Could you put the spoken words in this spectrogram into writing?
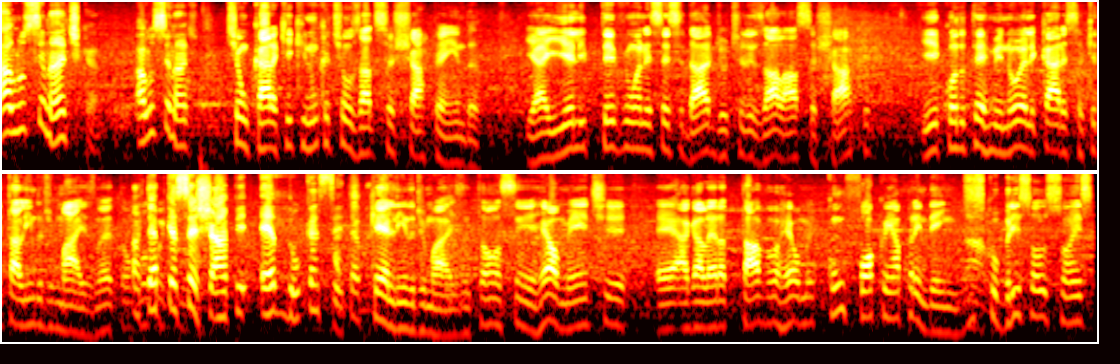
alucinante, cara. Alucinante. Tinha um cara aqui que nunca tinha usado C Sharp ainda. E aí ele teve uma necessidade de utilizar lá C Sharp. E quando terminou, ele, cara, isso aqui tá lindo demais, né? Então, Até porque C Sharp é do cacete. Até porque é lindo demais. Então, assim, realmente é, a galera tava realmente com foco em aprender, em descobrir soluções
